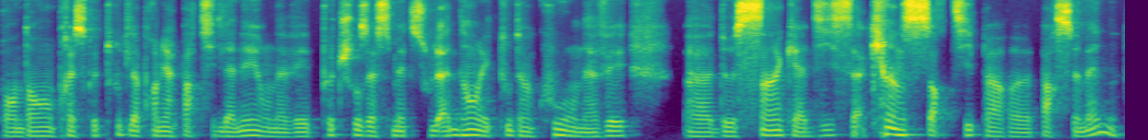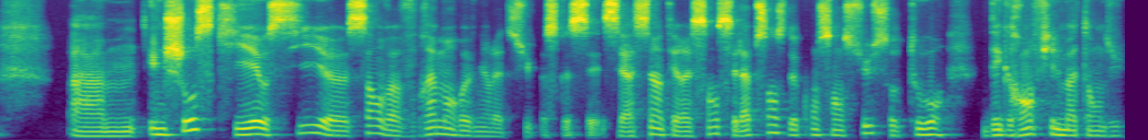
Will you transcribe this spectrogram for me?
pendant presque toute la première partie de l'année, on avait peu de choses à se mettre sous la dent et tout d'un coup on avait de 5 à 10 à 15 sorties par, semaine. Une chose qui est aussi, ça on va vraiment revenir là-dessus parce que c'est assez intéressant, c'est l'absence de consensus autour des grands films attendus,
